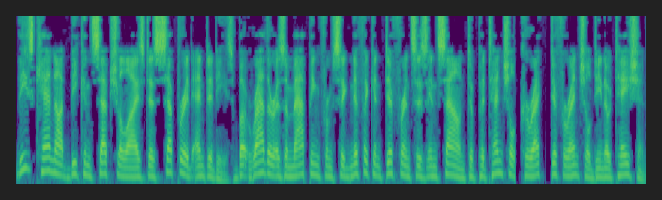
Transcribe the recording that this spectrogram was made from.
These cannot be conceptualized as separate entities but rather as a mapping from significant differences in sound to potential correct differential denotation.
